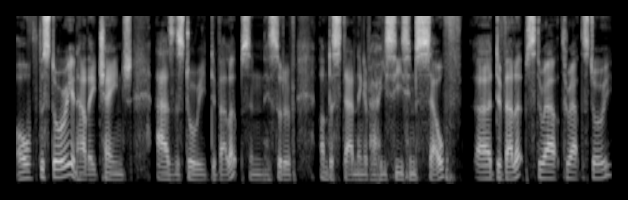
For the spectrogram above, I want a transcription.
of the story and how they change as the story develops and his sort of understanding of how he sees himself uh, develops throughout throughout the story,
